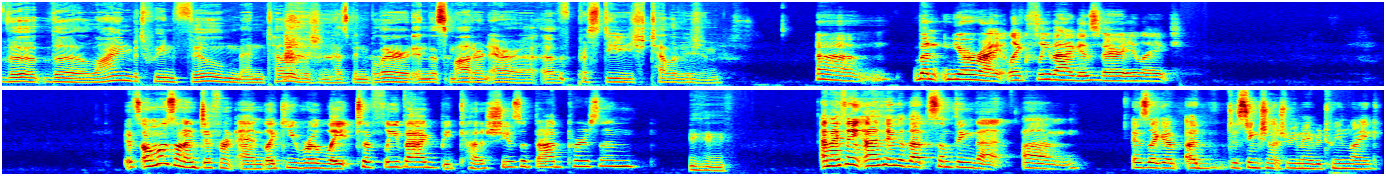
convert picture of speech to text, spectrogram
the the line between film and television has been blurred in this modern era of prestige television. um, but you're right. Like Fleabag is very like it's almost on a different end. Like you relate to Fleabag because she's a bad person. hmm and i think and i think that that's something that um is like a, a distinction that should be made between like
